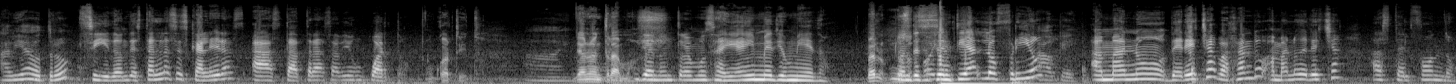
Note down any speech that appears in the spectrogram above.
¿Había otro? Sí, donde están las escaleras, hasta atrás había un cuarto. Un cuartito. Ay, Ya no entramos. Ya no entramos ahí, ahí me dio miedo. Bueno, donde se Oye. sentía lo frío Ah, a mano derecha, bajando a mano derecha hasta el fondo.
